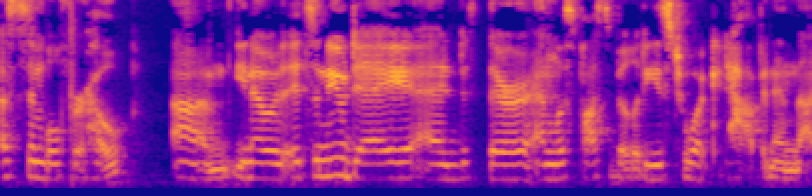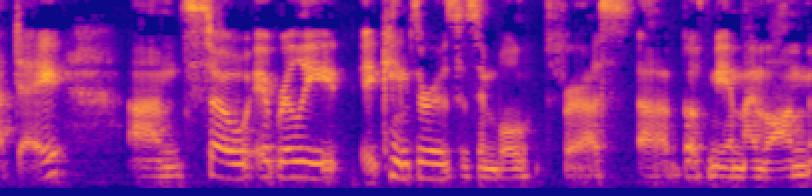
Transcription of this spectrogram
a symbol for hope. Um, you know it's a new day and there are endless possibilities to what could happen in that day. Um, so it really it came through as a symbol for us uh, both me and my mom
